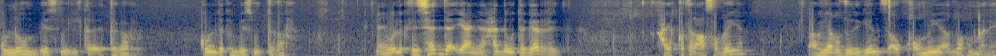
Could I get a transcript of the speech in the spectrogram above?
كلهم باسم الت- التجرد. كل ده كان باسم التجرد. يعني يقول لك تصدق يعني حد متجرد هيقاتل عصبية أو يغزو لجنس أو قومية؟ اللهم لا.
